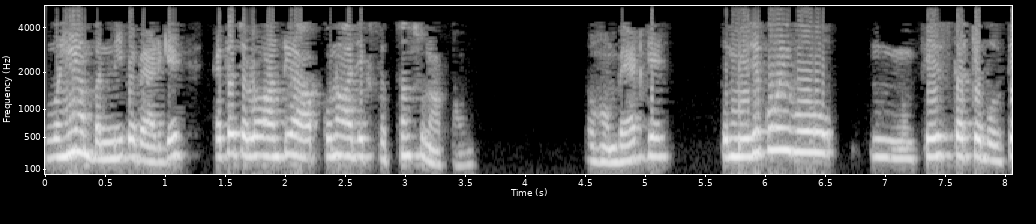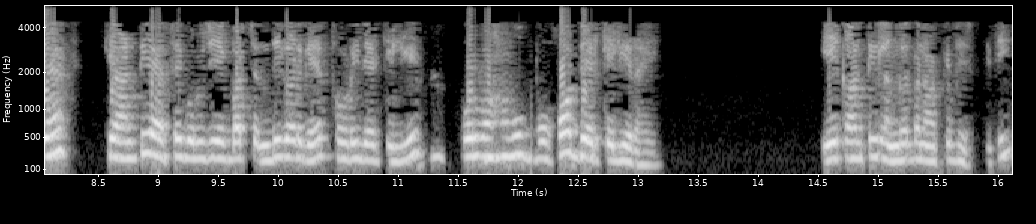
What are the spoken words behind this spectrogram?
वहीं हम बन्नी पे बैठ गए। कहते, चलो आंटी, आपको ना आज एक सत्संग सुनाता हूँ। तो हम बैठ गए। तो मेरे को ही वो फेस करके बोलते हैं कि, आंटी, ऐसे गुरुजी एक बार चंडीगढ़ गए थोड़ी देर के लिए और वहाँ वो बहुत देर के लिए रहे। एक आंटी लंगर बना के भेजती थी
